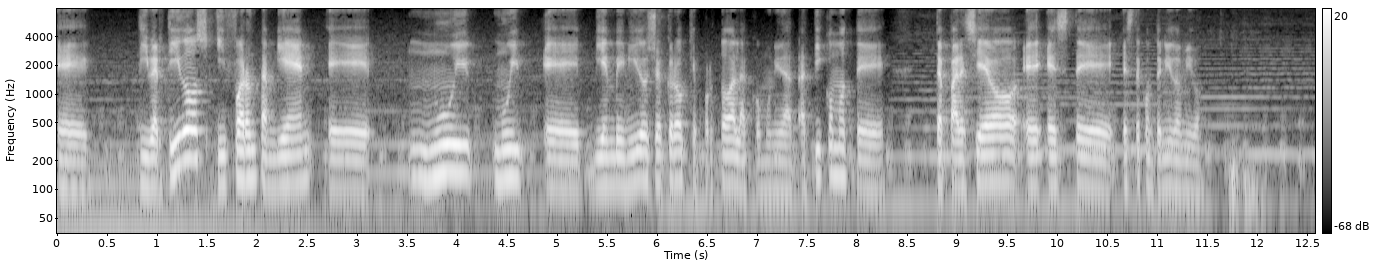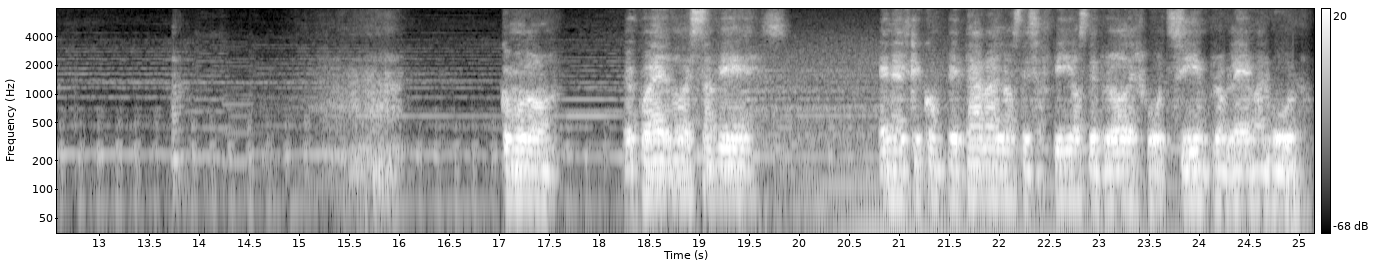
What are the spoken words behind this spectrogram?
eh, divertidos y fueron también eh, muy, muy eh, bienvenidos, yo creo que por toda la comunidad. ¿A ti cómo te, te pareció este, este contenido, amigo? Como recuerdo esa vez en el que completaba los desafíos de Brotherhood sin problema alguno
